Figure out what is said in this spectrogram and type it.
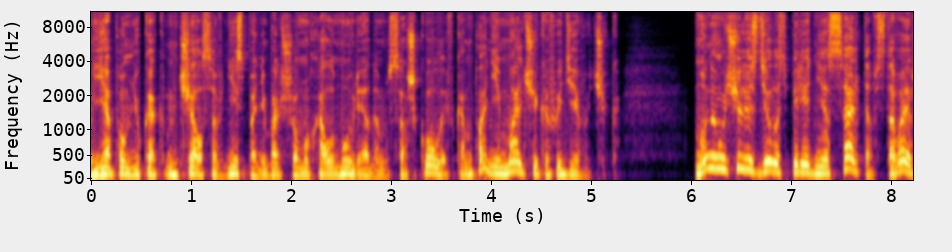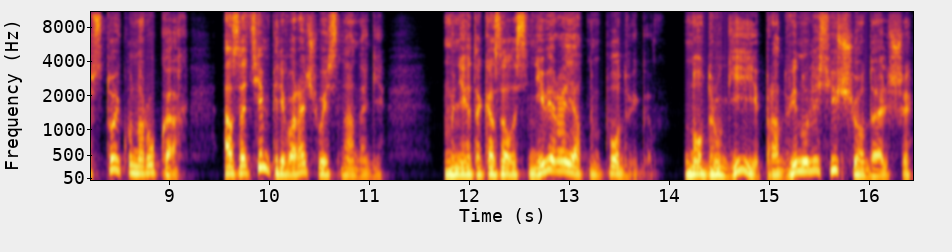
Я помню, как мчался вниз по небольшому холму рядом со школой в компании мальчиков и девочек. Мы научились делать переднее сальто, вставая в стойку на руках — а затем переворачиваясь на ноги. Мне это казалось невероятным подвигом. Но другие продвинулись еще дальше.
